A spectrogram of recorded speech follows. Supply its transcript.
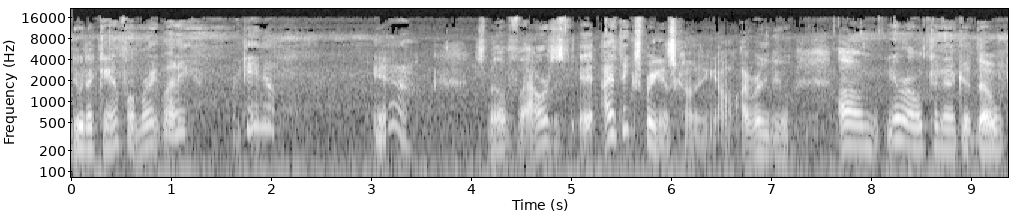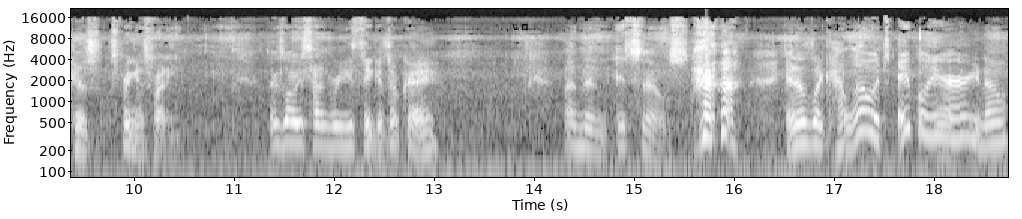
do what I can for them, right, buddy? Right, Daniel? Yeah. Smell flowers. I think spring is coming, y'all. I really do. Um, you're with Connecticut, though, because spring is funny. There's always times where you think it's okay, and then it snows. and it's like, hello, it's April here, you know?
